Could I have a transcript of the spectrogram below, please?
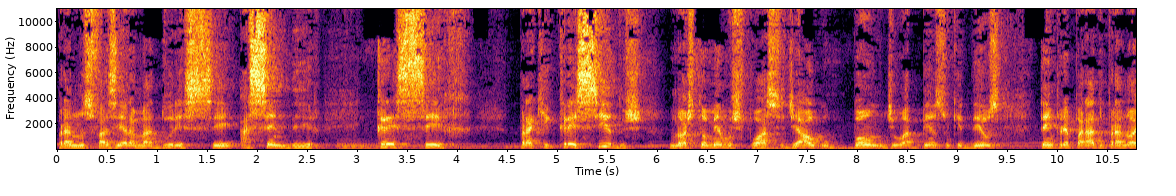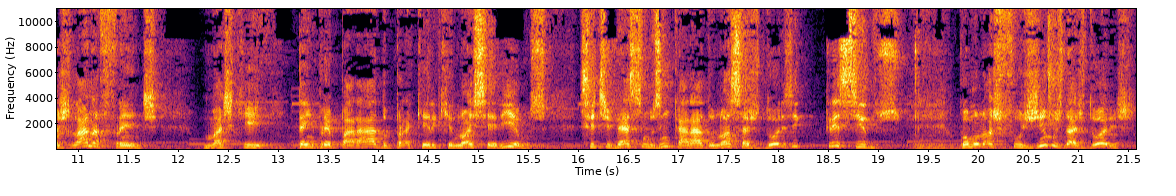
para nos fazer amadurecer, ascender, crescer, para que crescidos nós tomemos posse de algo bom, de uma bênção que Deus tem preparado para nós lá na frente, mas que tem preparado para aquele que nós seríamos se tivéssemos encarado nossas dores e crescidos. Como nós fugimos das dores,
